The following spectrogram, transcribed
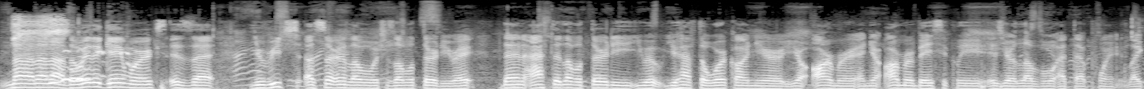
No, no, no. The way the game works is that you reach a certain level, which is level 30, right? Then after level 30, you you have to work on your your armor, and your armor basically is your level at that point. Like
